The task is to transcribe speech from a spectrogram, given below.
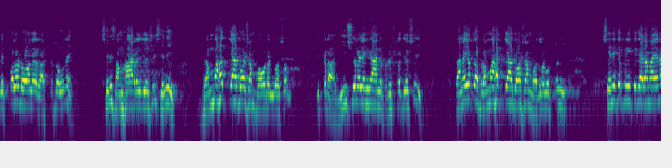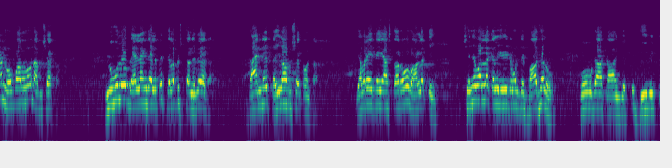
పిప్పలుడు అనే రాక్షసుల్ని శని సంహారం చేసి శని బ్రహ్మహత్యా దోషం పోవడం కోసం ఇక్కడ ఈశ్వరలింగాన్ని ప్రతిష్ట చేసి తన యొక్క బ్రహ్మహత్యా దోషం మొదలుగొట్టుకుని శనికి ప్రీతికరమైన నువ్వులను అభిషేకం. నువ్వులు బెల్లం కలిపి తిలపిష్ట నివేద. దాన్నే తైలాభిషేకం అంటారు. ఎవరైతే చేస్తారో వాళ్ళకి శని వల్ల కలిగేటువంటి బాధలు పోవుగాక అని చెప్పి దీవించి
